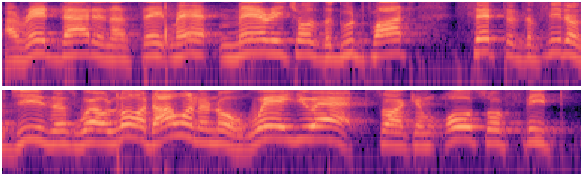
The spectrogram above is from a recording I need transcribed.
I read that and I said, Mary chose the good part, sat at the feet of Jesus. Well, Lord, I want to know where you at so I can also fit,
